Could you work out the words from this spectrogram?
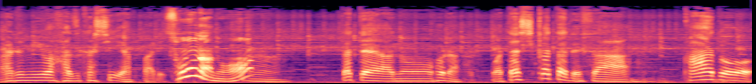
アルミは恥ずかしい、やっぱり。そうなの、うん。だってあのほら渡し方でさカード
